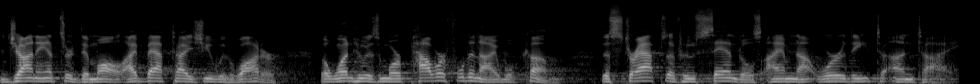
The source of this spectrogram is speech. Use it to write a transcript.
And John answered them all I baptize you with water, but one who is more powerful than I will come, the straps of whose sandals I am not worthy to untie.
